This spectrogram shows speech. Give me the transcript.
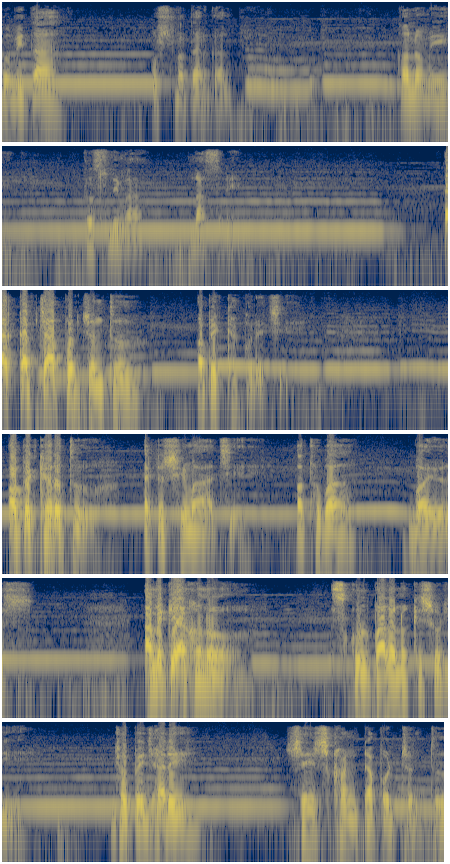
কবিতা উষ্ণতার গল্প। কলমে তসলিমা নাসরিন এক কাপ চা পর্যন্ত অপেক্ষা করেছি। অপেক্ষারও তো একটা সীমা আছে, অথবা বয়স। আমি কি এখনও স্কুল পালানো কিশোরী? ঝোপে ঝাড়ে শেষ ঘণ্টা পর্যন্ত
